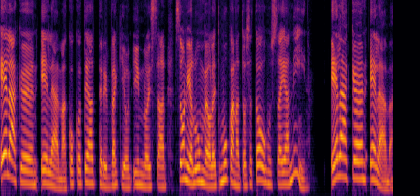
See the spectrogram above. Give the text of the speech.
eläköön elämä. Koko teatterin väki on innoissaan. Sonja Lumme olet mukana tuossa touhussa ja niin. Eläköön elämä,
